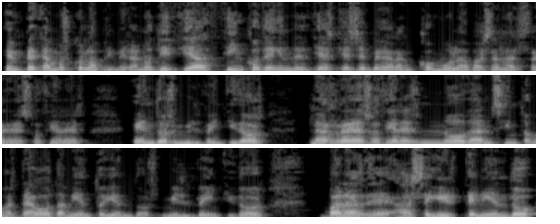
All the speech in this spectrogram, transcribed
Empezamos con la primera noticia, cinco tendencias que se pegarán como la a las redes sociales en 2022. Las redes sociales no dan síntomas de agotamiento y en 2022 van a, seguir teniendo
